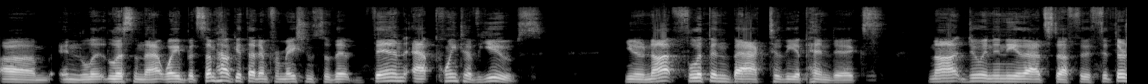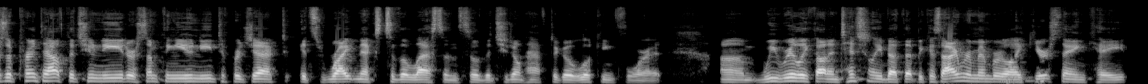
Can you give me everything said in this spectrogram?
um, and li- listen that way. But somehow get that information so that then at point of use, you know, not flipping back to the appendix not doing any of that stuff. If, there's a printout that you need or something you need to project, it's right next to the lesson so that you don't have to go looking for it. Um, we really thought intentionally about that because I remember, like you're saying, Kate,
